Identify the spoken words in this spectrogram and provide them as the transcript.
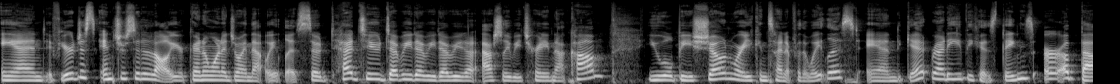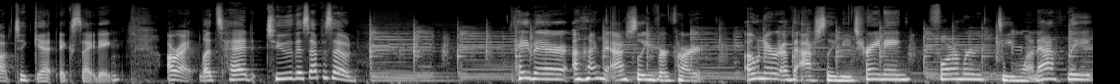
And if you're just interested at all, you're going to want to join that waitlist. So head to www.ashleybtraining.com. You will be shown where you can sign up for the waitlist and get ready because things are about to get exciting. All right, let's head to this episode. Hey there, I'm Ashley Burkhart owner of Ashley B Training, former D1 athlete,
